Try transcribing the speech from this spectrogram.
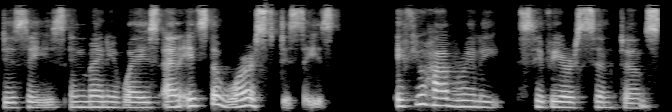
disease in many ways and it's the worst disease if you have really severe symptoms,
